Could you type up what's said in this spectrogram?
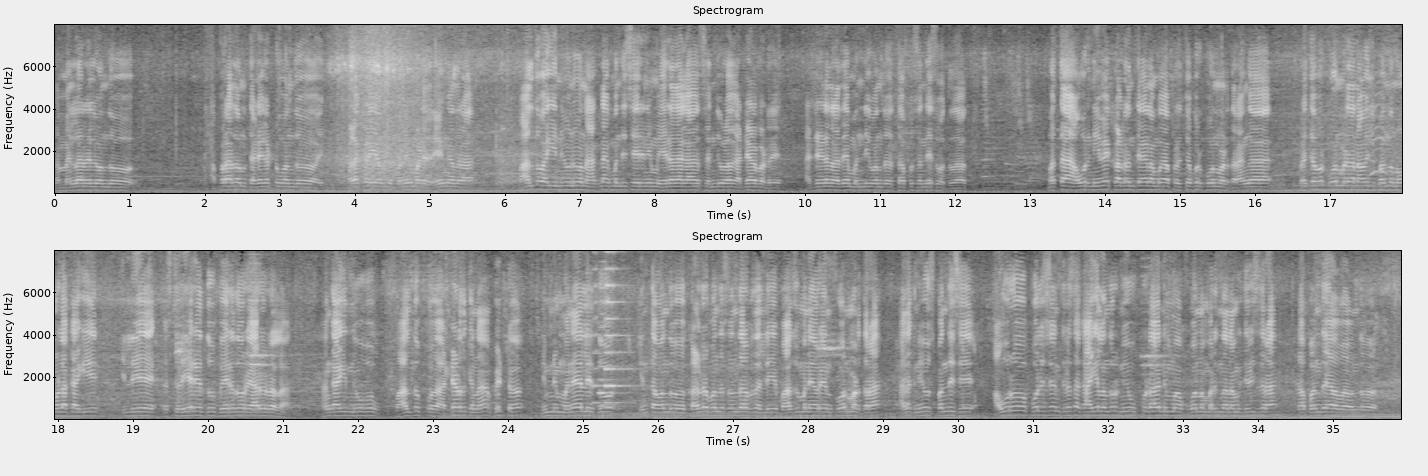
ನಮ್ಮೆಲ್ಲರಲ್ಲಿ ಒಂದು ಅಪರಾಧವನ್ನು ತಡೆಗಟ್ಟುವ ಒಂದು ಕಳಕಳಿಯ ಒಂದು ಮನವಿ ಮಾಡಿದ್ರು. ಹೆಂಗಂದ್ರೆ ಫಾಲ್ತುವಾಗಿ ನೀವು ನೀವು ನಾಲ್ಕು ನಾಲ್ಕು ಮಂದಿ ಸೇರಿ ನಿಮ್ಮ ಏರಿಯಾದಾಗ ಸಂಧಿ ಒಳಗೆ ಅಡ್ಡಾಡಬೇಡ್ರಿ. ಅಡ್ಡಾಡಿದ್ರೆ ಅದೇ ಮಂದಿಗೆ ಒಂದು ತಪ್ಪು ಸಂದೇಶ ಹೋಗ್ತದೆ. ಮತ್ತು ಅವ್ರು ನೀವೇ ಕಳ್ರಿ ಅಂತೇಳಿ ನಮ್ಗೆ ಪ್ರತಿಯೊಬ್ಬರು ಫೋನ್ ಮಾಡ್ತಾರೆ. ಹಂಗೆ ಪ್ರತಿಯೊಬ್ಬರು ಫೋನ್ ಮಾಡಿದ್ರೆ ನಾವು ಇಲ್ಲಿ ಬಂದು ನೋಡ್ಲಿಕ್ಕಾಗಿ ಇಲ್ಲಿ ಸ್ಥಳೀಯರಿದ್ದು ಬೇರೆದವ್ರು ಯಾರೂ ಇರಲ್ಲ. ಹಂಗಾಗಿ ನೀವು ಫಾಲ್ತು ಅಡ್ಡಾಡೋದಕ್ಕಿಂತ ಬಿಟ್ಟು ನಿಮ್ಮ ನಿಮ್ಮ ಮನೆಯಲ್ಲಿದ್ದು ಇಂಥ ಒಂದು ಕಳ್ಳರು ಬಂದ ಸಂದರ್ಭದಲ್ಲಿ ಬಾಜು ಮನೆಯವ್ರು ಏನು ಫೋನ್ ಮಾಡ್ತಾರೆ? ಅದಕ್ಕೆ ನೀವು ಸ್ಪಂದಿಸಿ. ಅವರು ಪೊಲೀಸನ್ನು ತಿಳಿಸೋಕೆ ಆಗಿಲ್ಲ ಅಂದರೂ ನೀವು ಕೂಡ ನಿಮ್ಮ ಫೋನ್ ನಂಬರಿಂದ ನಮಗೆ ತಿಳಿಸಿದ್ರೆ. ನಾವು ಬಂದ ಒಂದು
